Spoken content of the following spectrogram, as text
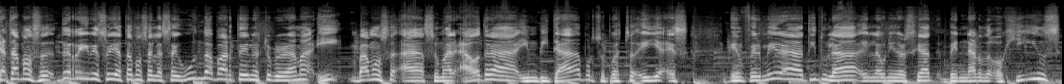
Ya, estamos de regreso, ya estamos en la segunda parte de nuestro programa y vamos a sumar a otra invitada, por supuesto. Ella es enfermera titulada en la Universidad Bernardo O'Higgins.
